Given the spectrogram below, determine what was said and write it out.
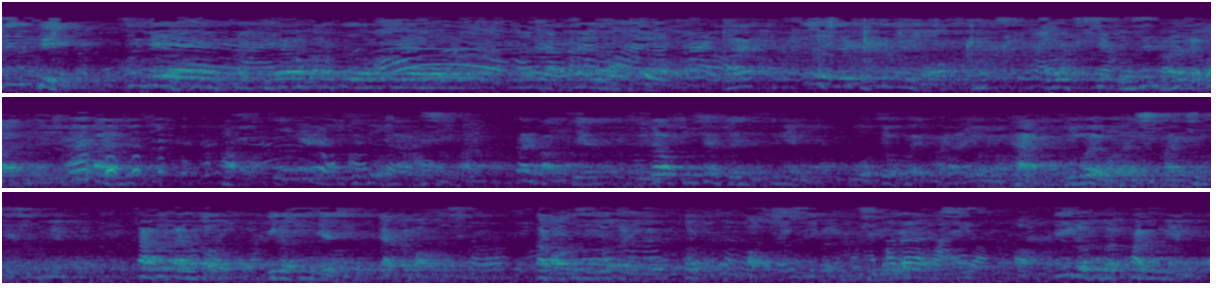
新品，今天有新品，即将要上市的东西哦。来，这个水洗式面膜，好，我先我先把它讲完。好，这个面膜其实我还很喜欢，在坊间只要出现水洗式面膜，我就会买来用用看，因为我很喜欢清洁型的面膜。那这三种，一个清洁型，两个保湿型。那保湿型又分一个重度保湿，一个轻度保湿。好，第一个部分快速面膜，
